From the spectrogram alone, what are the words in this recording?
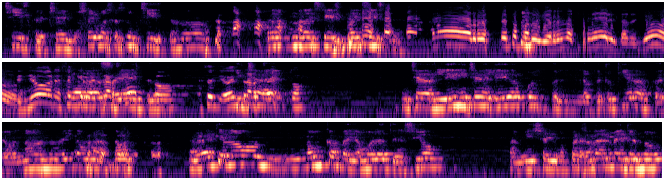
chiste, Sheamus, Sheamus es un chiste, no, no, no existe, no existe. No, respeto para el guerrero celta, señor. Señor, ese que va a entrar sexto. Ese que va a entrar de- sexto. Hincha de, Liverpool, pues, lo que tú quieras, pero no, no, ahí no más. No. La verdad es que no, nunca me llamó la atención. A mí, personalmente, no,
